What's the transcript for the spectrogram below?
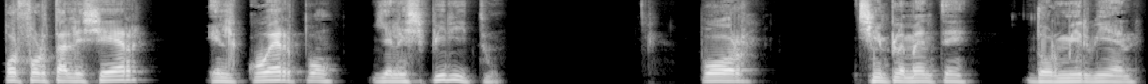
por fortalecer el cuerpo y el espíritu, por simplemente dormir bien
